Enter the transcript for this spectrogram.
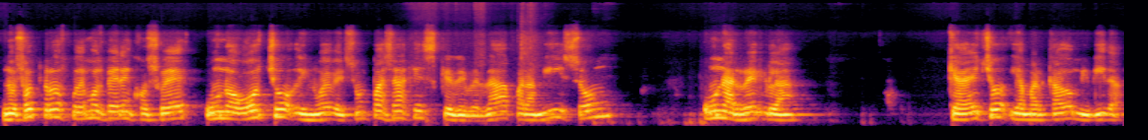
Nosotros podemos ver en Josué 1, 8 y 9. Son pasajes que de verdad para mí son una regla que ha hecho y ha marcado mi vida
